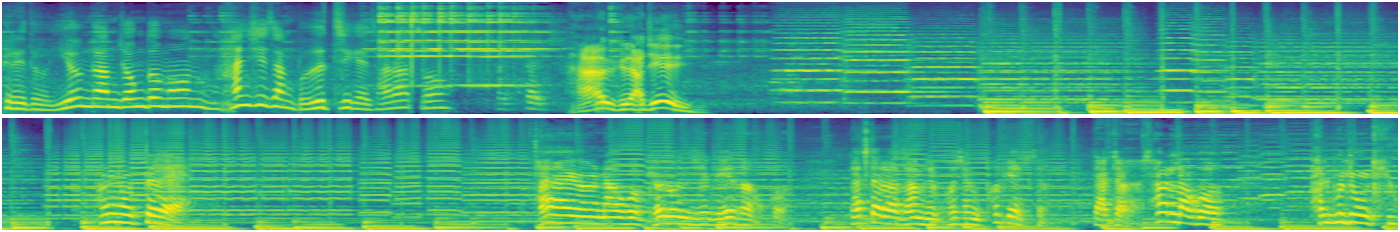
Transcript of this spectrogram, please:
그래도 영감 정도면 한시상 멋지게 살았어. 아 그러지 학교 때 나오고 결혼식 해갖고 나 따라 사람들 고생 퍽했어. 나도 살라고 발부둥 키고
